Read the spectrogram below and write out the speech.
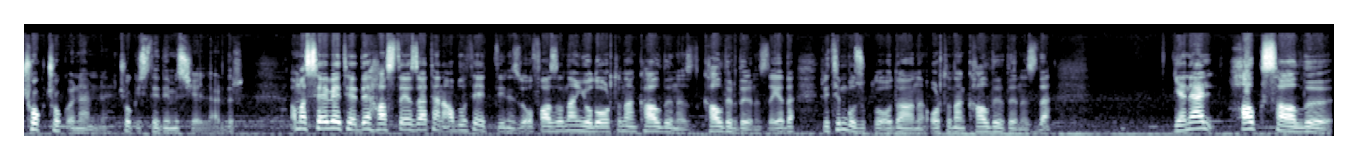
çok çok önemli. Çok istediğimiz şeylerdir. Ama SVT'de hastaya zaten ablate ettiğinizde, o fazladan yolu ortadan kaldığınız, kaldırdığınızda ya da ritim bozukluğu odağını ortadan kaldırdığınızda genel halk sağlığı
